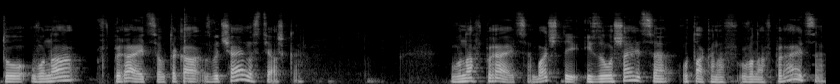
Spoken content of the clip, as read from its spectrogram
то вона впирається, отака звичайна стяжка, вона впирається, бачите, і залишається, отак вона, вона впирається.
